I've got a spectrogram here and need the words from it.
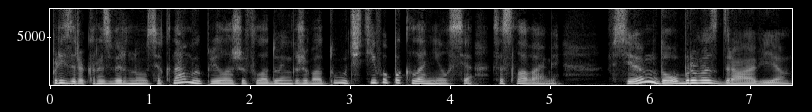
Призрак развернулся к нам и, приложив ладонь к животу, учтиво поклонился со словами «Всем доброго здравия!»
